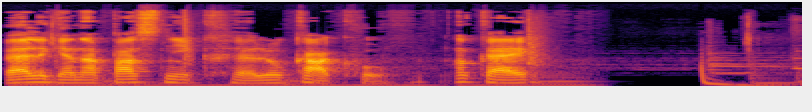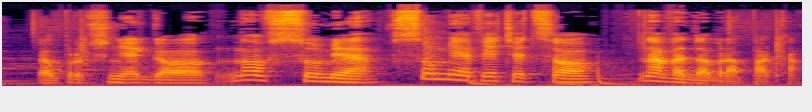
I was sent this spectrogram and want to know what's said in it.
Belgia, napastnik Lukaku. Okej. Oprócz niego, no w sumie, w sumie wiecie co, nawet dobra paka.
